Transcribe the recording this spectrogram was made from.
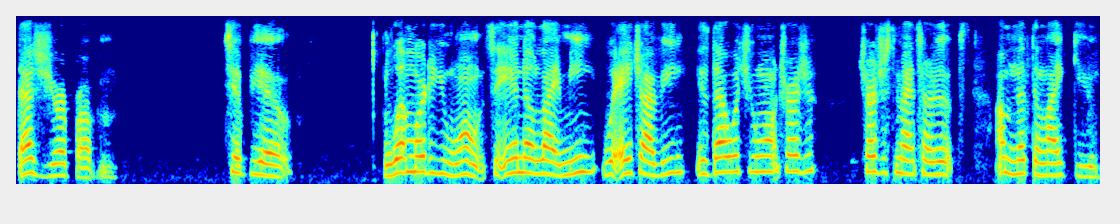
That's your problem. Tip yelled. What more do you want? To end up like me with HIV? Is that what you want, Treasure? Treasure smacked her lips. I'm nothing like you.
